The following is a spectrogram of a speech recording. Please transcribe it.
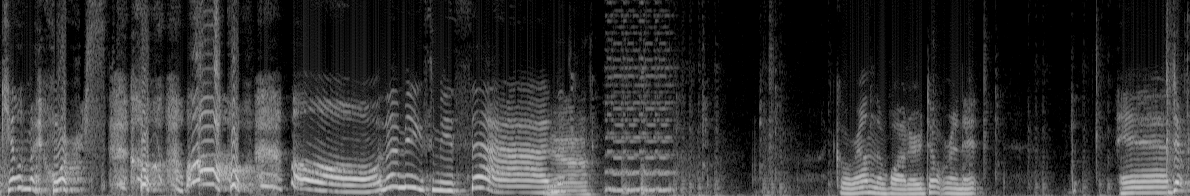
Killed my horse. oh, oh, that makes me sad. Yeah. Go around the water. Don't run it. And jump.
